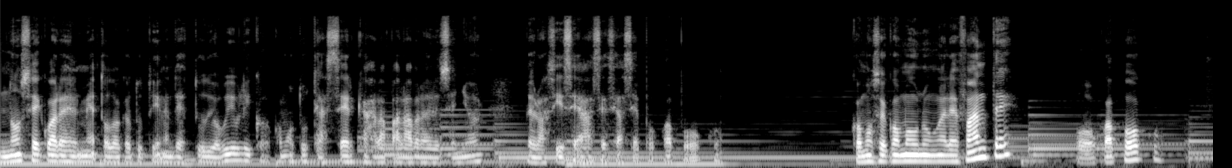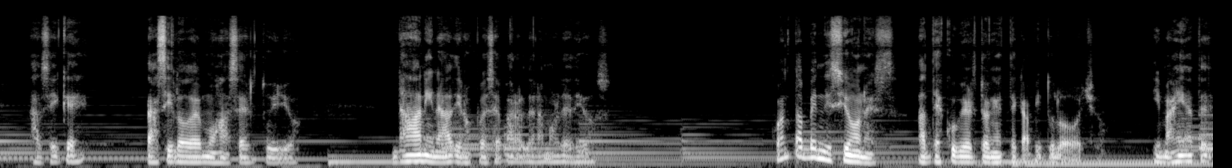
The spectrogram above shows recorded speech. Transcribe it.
No sé cuál es el método que tú tienes de estudio bíblico, cómo tú te acercas a la palabra del Señor, pero así se hace, se hace poco a poco. ¿Cómo se come uno un elefante? Poco a poco. Así que así lo debemos hacer tú y yo. Nada ni nadie nos puede separar del amor de Dios. ¿Cuántas bendiciones has descubierto en este capítulo 8? Imagínate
